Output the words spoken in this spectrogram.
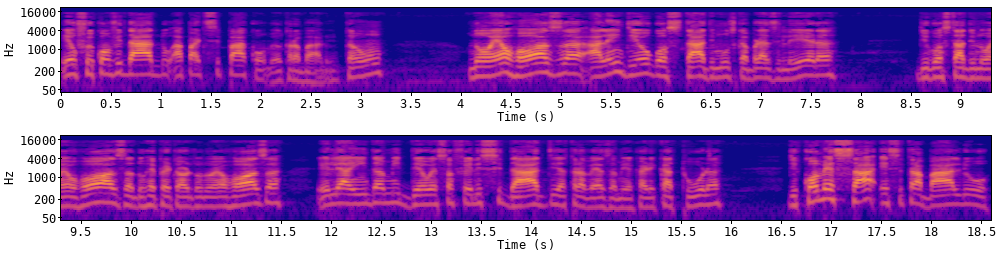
eu fui convidado a participar com o meu trabalho. Então, Noel Rosa, além de eu gostar de música brasileira, de gostar de Noel Rosa, do repertório do Noel Rosa, ele ainda me deu essa felicidade através da minha caricatura de começar esse trabalho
